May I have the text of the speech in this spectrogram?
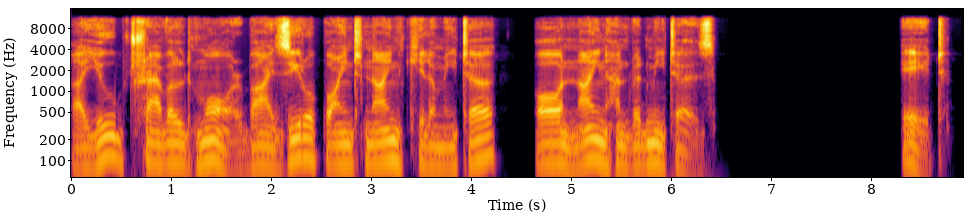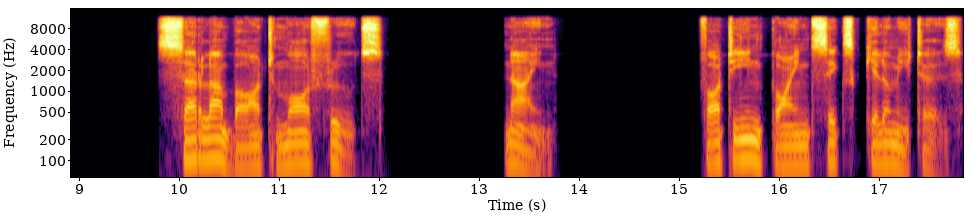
Ayub traveled more by 0.9 kilometer or 900 meters. 8. Sarla bought more fruits. 9. 14.6 kilometers.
